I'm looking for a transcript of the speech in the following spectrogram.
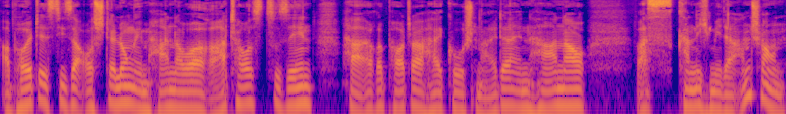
Ab heute ist diese Ausstellung im Hanauer Rathaus zu sehen. HR-Reporter Heiko Schneider in Hanau. Was kann ich mir da anschauen?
